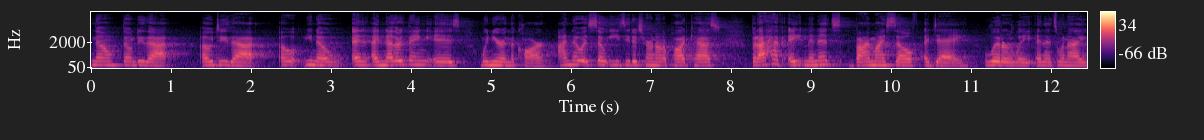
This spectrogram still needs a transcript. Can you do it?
no don't do that. Oh do that. Oh you know and another thing is when you're in the car. I know it's so easy to turn on a podcast but i have eight minutes by myself a day literally and it's when i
